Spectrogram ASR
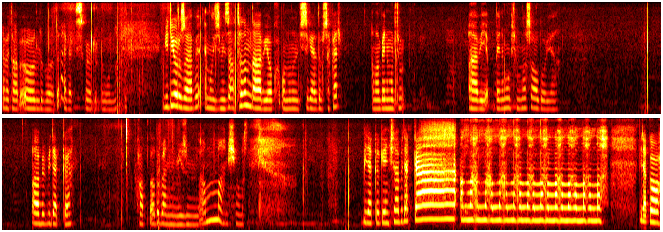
Evet abi öldü bu arada. Evet öldürdüm onu. Gidiyoruz abi. Emojimizi atalım da abi yok. Onun ultisi geldi bu sefer. Ama benim ultim... Abi benim ultim nasıl oldu o ya? Abi bir dakika. Patladı benim yüzümde ama bir şey olmaz. Bir dakika gençler bir dakika. Allah Allah Allah Allah Allah Allah Allah Allah Allah Allah. Bir dakika.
